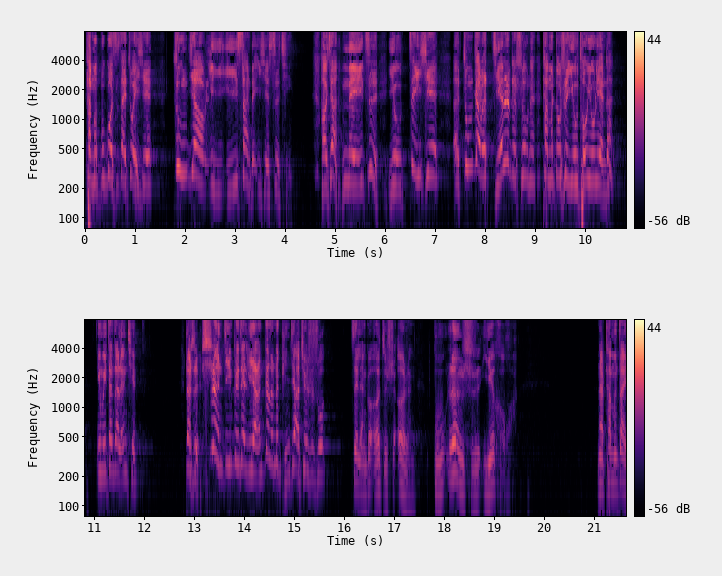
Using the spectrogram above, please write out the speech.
他们不过是在做一些宗教礼仪上的一些事情，好像每次有这些呃宗教的节日的时候呢，他们都是有头有脸的，因为站在人前。但是圣经对这两个人的评价却是说，这两个儿子是恶人，不认识耶和华。那他们在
